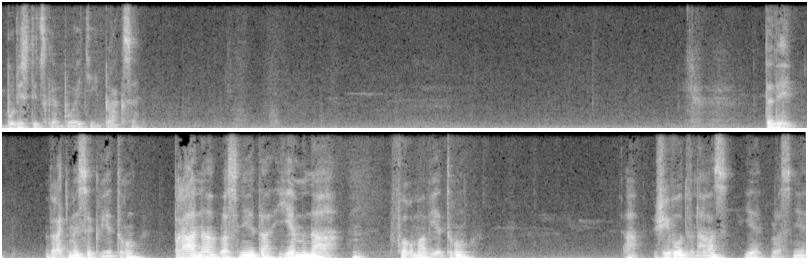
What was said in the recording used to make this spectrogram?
buddhistickém pojetí praxe. Tedy vraťme se k větru. Prána vlastně je ta jemná hm, forma větru a život v nás je vlastně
